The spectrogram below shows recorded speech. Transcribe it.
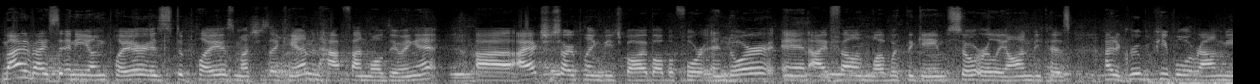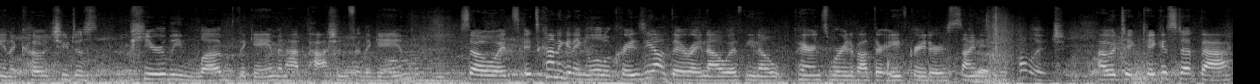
My advice to any young player is to play as much as I can and have fun while doing it. Uh, I actually started playing beach volleyball before indoor, and I fell in love with the game so early on because I had a group of people around me and a coach who just purely loved the game and had passion for the game. So it's it's kind of getting a little crazy out there right now with you know parents worried about their eighth graders signing Yeah. to college. I would take take a step back,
